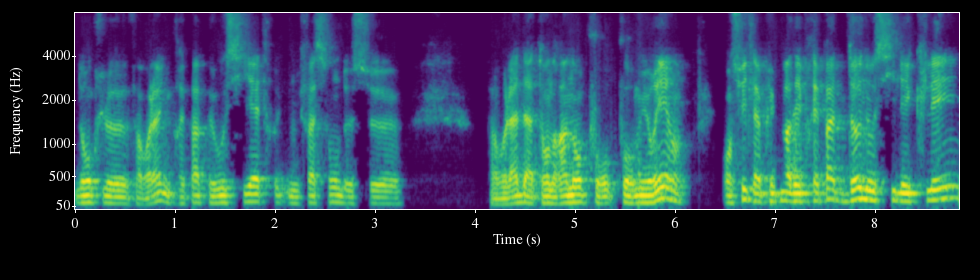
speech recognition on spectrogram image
Donc, le, enfin voilà, une prépa peut aussi être une façon de se, enfin voilà, d'attendre un an pour pour mûrir. Ensuite, la plupart des prépas donnent aussi les clés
